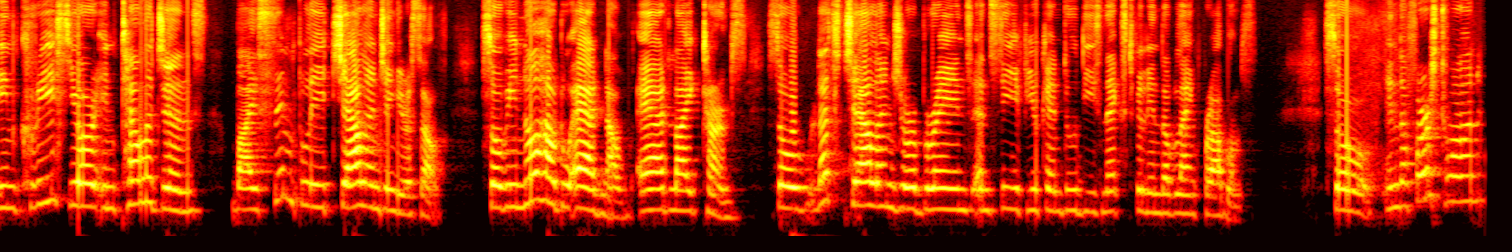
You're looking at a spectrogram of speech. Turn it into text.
increase your intelligence by simply challenging yourself. So we know how to add now, add like terms. So let's challenge your brains and see if you can do these next fill in the blank problems. So in the first one,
